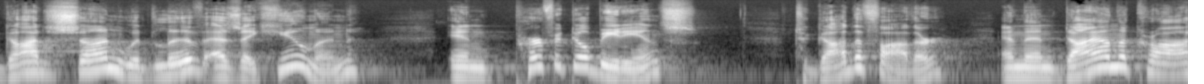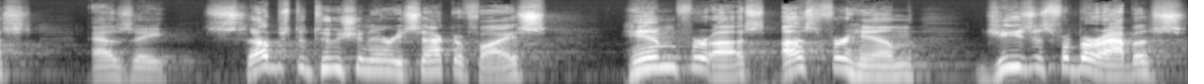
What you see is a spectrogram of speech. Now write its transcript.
God's Son would live as a human in perfect obedience to God the Father and then die on the cross as a substitutionary sacrifice, him for us, us for him, Jesus for Barabbas,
